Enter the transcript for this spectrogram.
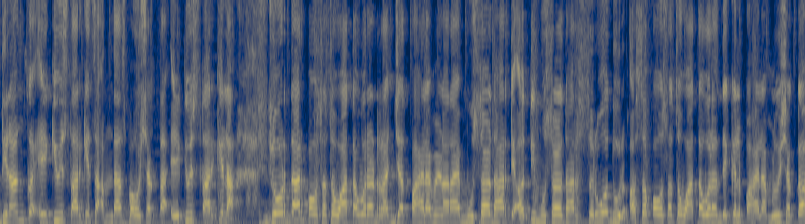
दिनांक एकवीस तारखेचा अंदाज पाहू शकता. एकवीस तारखेला जोरदार पावसाचं वातावरण राज्यात पाहायला मिळणार आहे. मुसळधार ते अतिमुसळधार सर्व दूर असं पावसाचं वातावरण देखील पाहायला मिळू शकतं.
